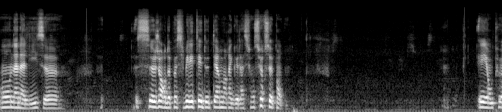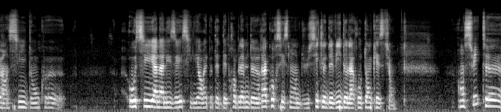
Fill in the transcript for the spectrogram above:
on analyse ce genre de possibilité de thermorégulation sur ce pont. Et on peut ainsi donc euh, aussi analyser s'il y aurait peut-être des problèmes de raccourcissement du cycle de vie de la route en question. Ensuite, euh,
